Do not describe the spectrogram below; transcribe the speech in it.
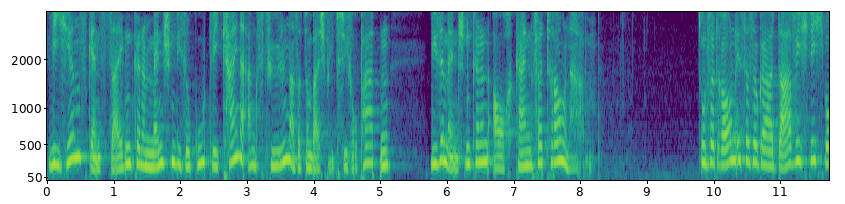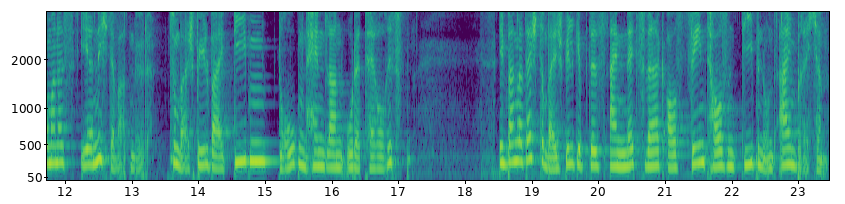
wie Hirnscans zeigen, können Menschen, die so gut wie keine Angst fühlen, also zum Beispiel Psychopathen, diese Menschen können auch kein Vertrauen haben. Und Vertrauen ist ja sogar da wichtig, wo man es eher nicht erwarten würde. Zum Beispiel bei Dieben, Drogenhändlern oder Terroristen. In Bangladesch zum Beispiel gibt es ein Netzwerk aus 10.000 Dieben und Einbrechern.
